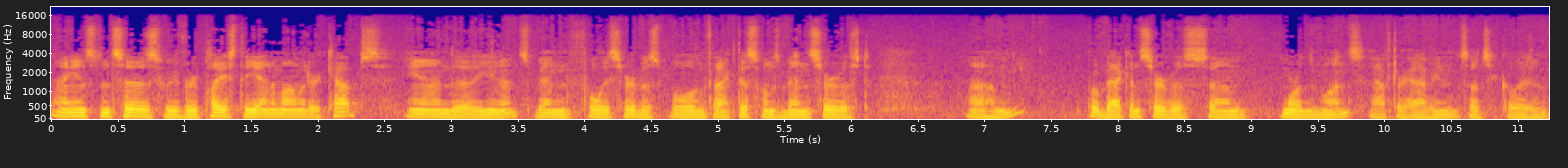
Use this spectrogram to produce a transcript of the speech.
instances, we've replaced the anemometer cups and the unit's been fully serviceable. In fact, this one's been serviced, um, put back in service um, more than once after having such a collision.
